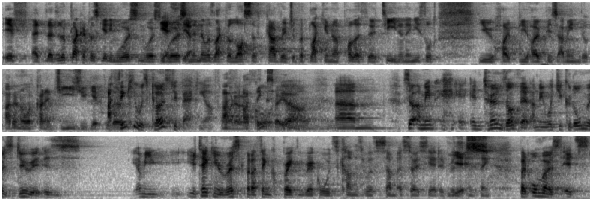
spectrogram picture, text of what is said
if it, it looked like it was getting worse and worse and Yes, worse, yeah. and then there was like the loss of coverage, a bit like in Apollo 13, and then you thought, you hope, you hope is, I mean, I don't know what kind of G's you get. I a- think he was close to backing up. From I- I, I think so, yeah. Um, so I mean, in terms of that, I mean, what you could almost do is, I mean, you're taking a risk, but I think breaking records comes with some associated risk Yes. and thing. But almost it's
